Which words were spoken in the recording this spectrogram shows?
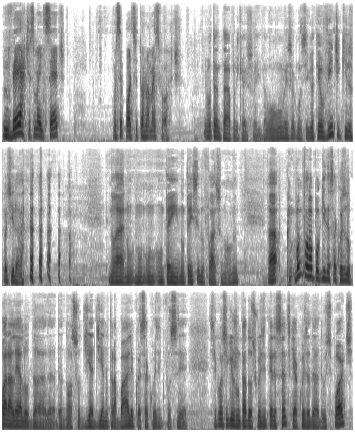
inverte esse mindset, você pode se tornar mais forte. Eu vou tentar aplicar isso aí, tá bom? Vamos ver se eu consigo. Eu tenho 20 quilos para tirar. não, é, não, não, não, tem, não tem sido fácil, não, né? Ah, vamos falar um pouquinho dessa coisa do paralelo da, da, do nosso dia a dia no trabalho, com essa coisa que você, você conseguiu juntar duas coisas interessantes, que é a coisa da, do esporte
